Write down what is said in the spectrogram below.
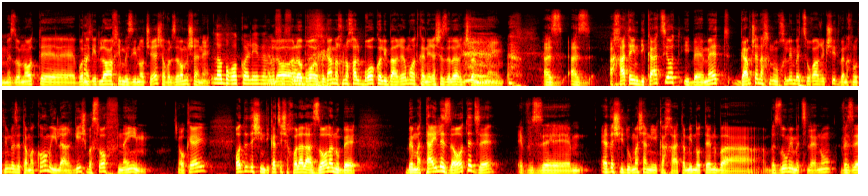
מזונות, אה, בוא נגיד לא הכי מזינות שיש, אבל זה לא משנה. לא ברוקולי ומלפפון. לא, לא ברוקולי, וגם אנחנו נאכל ברוקולי בערימות, כנראה שזה לא ירגיש לנו נעים. אז, אז אחת האינדיקציות היא באמת, גם כשאנחנו אוכלים בצורה רגשית ואנחנו נותנים לזה את המקום, היא להרגיש בסוף נעים, אוקיי? עוד איזושהי אינדיקציה שיכולה לעזור לנו ב, במתי לזהות את זה, וזה איזושהי דוגמה שאני ככה תמיד נותן בזומים אצלנו, וזה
